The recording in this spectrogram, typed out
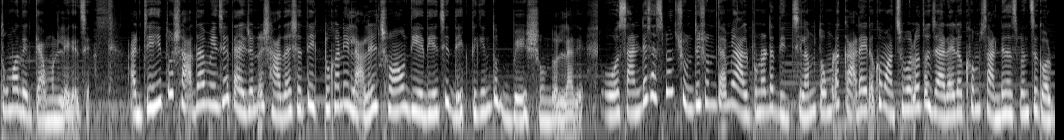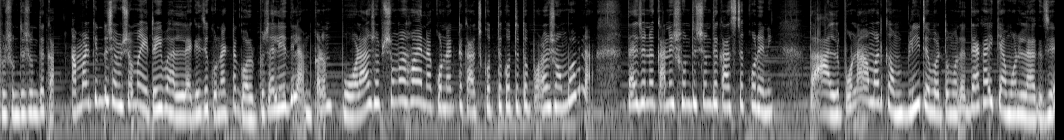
তোমাদের কেমন লেগেছে। আর যেহেতু সাদা মেঝে, তাই জন্য সাদার সাথে একটুখানি লালের ছোঁয়াও দিয়ে দিয়েছি। দেখতে কিন্তু বেশ সুন্দর লাগে। তো সানডে সাসপেন্স শুনতে শুনতে আমি আলপনাটা দিচ্ছিলাম। তোমরা কারা এরকম আছো বলো তো? যারা এরকম সানডে সাসপেন্সে গল্প শুনতে শুনতে আমার কিন্তু সবসময় এটাই ভালো লাগে যে, কোনো একটা গল্প চালিয়ে দিলাম। কারণ পড়া সবসময় হয় না, কোনো একটা কাজ করতে করতে তো পড়া সম্ভব না। তাই জন্য কানে শুনতে শুনতে কাজটা করে নিই। তো আলপনা আমার কমপ্লিট এবার তোমাদের দেখাই কেমন লাগছে।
